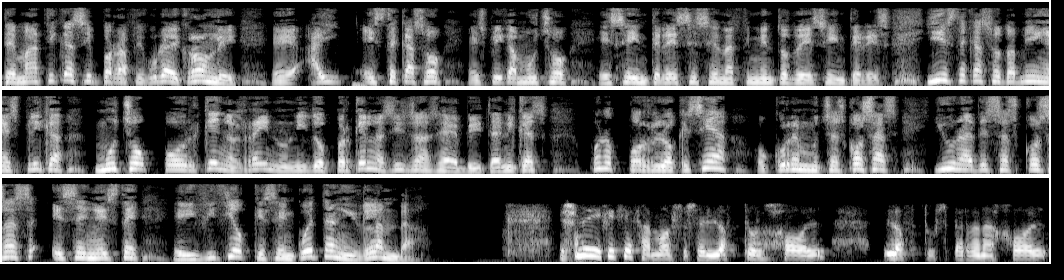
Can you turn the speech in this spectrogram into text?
temáticas y por la figura de Crowley. hay, este caso explica mucho ese interés, ese nacimiento de ese interés. Y este caso también explica mucho por qué en el Reino Unido, por qué en las Islas Británicas, bueno, por lo que sea, ocurren muchas muchas cosas, y una de esas cosas es en este edificio que se encuentra en Irlanda. Es un edificio famoso, es el Loftus Hall, Loftus, perdona, Hall,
